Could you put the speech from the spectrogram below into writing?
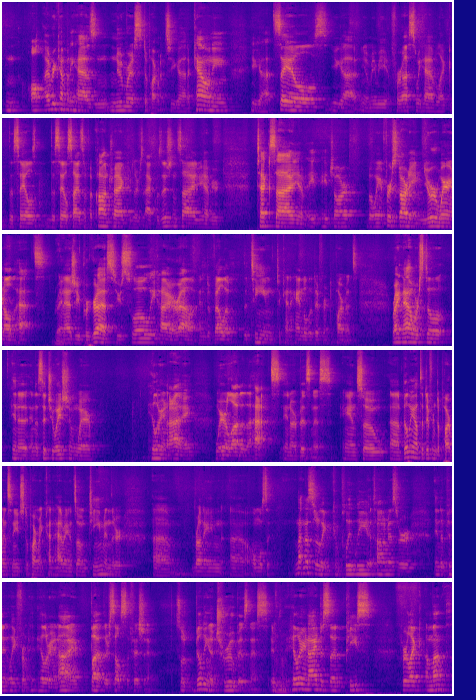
all every company has n- numerous departments. You got accounting, you got sales, you got you know maybe for us we have like the sales the sales size of a contract, or there's acquisition side. You have your tech side, you have A- HR. But when you're first starting, you're wearing all the hats. Right. And as you progress, you slowly hire out and develop the team to kind of handle the different departments right now we're still in a in a situation where Hillary and I wear a lot of the hats in our business, and so uh, building out the different departments and each department kind of having its own team and they're um, running uh, almost not necessarily completely autonomous or independently from Hillary and I, but they're self sufficient. So building a true business. If Hillary and I just said peace for like a month,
